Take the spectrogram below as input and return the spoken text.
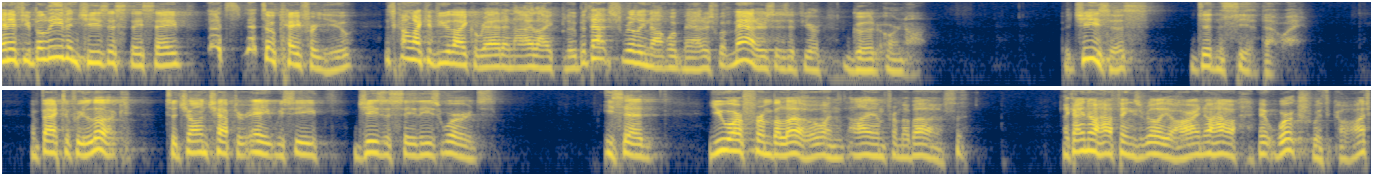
And if you believe in Jesus, they say, that's, that's okay for you. It's kind of like if you like red and I like blue, but that's really not what matters. What matters is if you're good or not. But Jesus didn't see it that way. In fact, if we look to John chapter 8, we see Jesus say these words. He said, You are from below, and I am from above. like I know how things really are, I know how it works with God.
